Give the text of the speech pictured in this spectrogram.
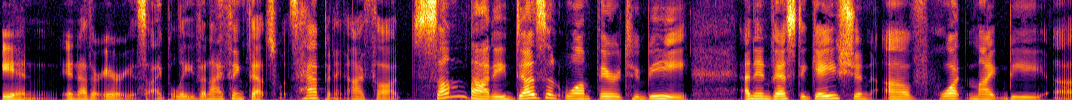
in in other areas, I believe, and I think that's what's happening. I thought somebody doesn't want there to be an investigation of what might be uh,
